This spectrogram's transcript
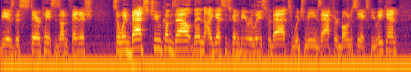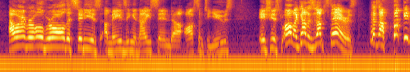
because this staircase is unfinished. So when batch two comes out, then I guess it's going to be released for that, which means after bonus EXP weekend. However, overall, the city is amazing and nice and uh, awesome to use. It's just, oh my god, there's an upstairs! There's a fucking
